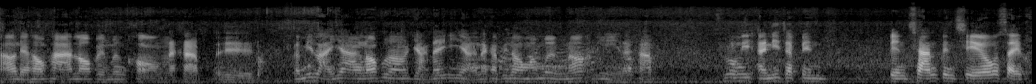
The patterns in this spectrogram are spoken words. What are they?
เอาเดี๋ยวเขาพาเราไปเมืองของนะครับเออก็มีหลายอย่างเนาะพวกเราอยากได้อีกอย่างนะครับ พี่น้องมาเมืองเนาะนี่นะครับช่วงนี้อันนี้จะเป็นเป็นชั้นเป็นเชลใส่ข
